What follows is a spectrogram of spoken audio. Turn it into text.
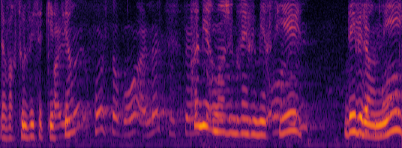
d'avoir soulevé cette question. Premièrement, j'aimerais remercier David Onley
